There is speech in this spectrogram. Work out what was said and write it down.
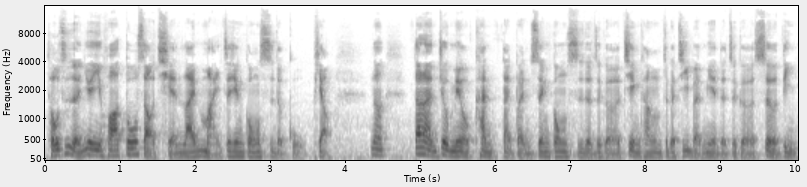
投资人愿意花多少钱来买这间公司的股票。那当然就没有看待本身公司的这个健康、这个基本面的这个设定，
